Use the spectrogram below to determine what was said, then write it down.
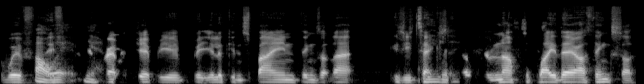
With Oh, it- yeah. Premiership, you but you look in Spain, things like that. Is he technically good enough to play there? I think so.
